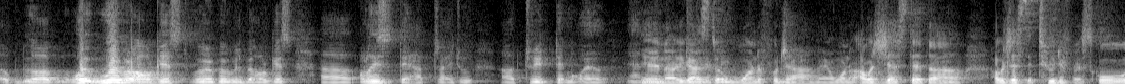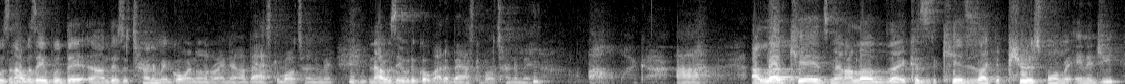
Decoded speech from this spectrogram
uh, whoever our guest, whoever will be our guest, uh, always they have tried to uh, treat them well. And Yeah, no, you guys did a wonderful job, man. Wonderful. I was just at um, I was just at two different schools, and I was able to. Um, there's a tournament going on right now, a basketball tournament, and I was able to go by the basketball tournament. Oh my God, ah, I love kids, man. I love like because the kids is like the purest form of energy.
